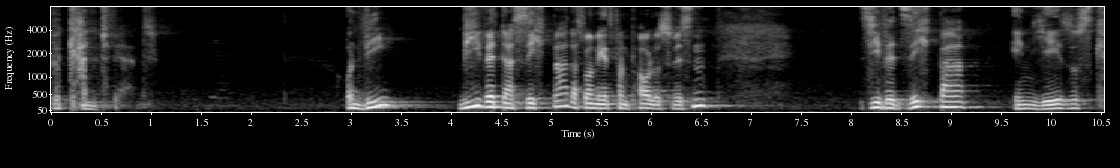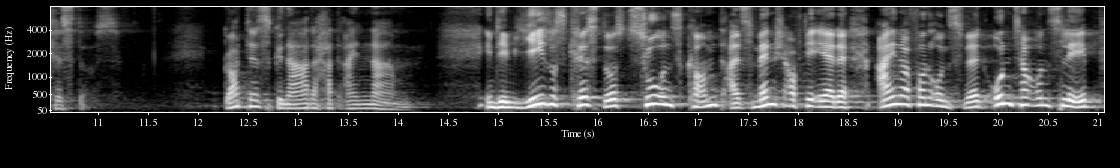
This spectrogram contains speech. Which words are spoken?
bekannt wird. Und wie? Wie wird das sichtbar? Das wollen wir jetzt von Paulus wissen. Sie wird sichtbar in Jesus Christus. Gottes Gnade hat einen Namen. Indem Jesus Christus zu uns kommt, als Mensch auf die Erde, einer von uns wird, unter uns lebt,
